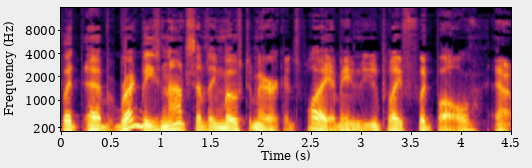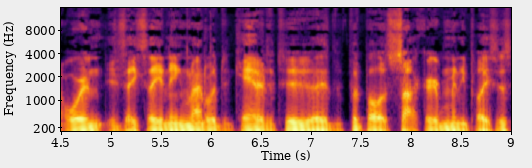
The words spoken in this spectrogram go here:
but uh, rugby's not something most Americans play. I mean, you play football, uh, or in, as they say in England, I lived in Canada too. Uh, football is soccer in many places,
